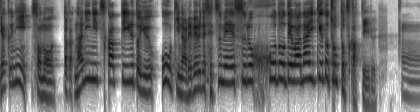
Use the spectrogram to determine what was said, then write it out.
逆に、その、だから何に使っているという大きなレベルで説明するほどではないけど、ちょっと使っている。うん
